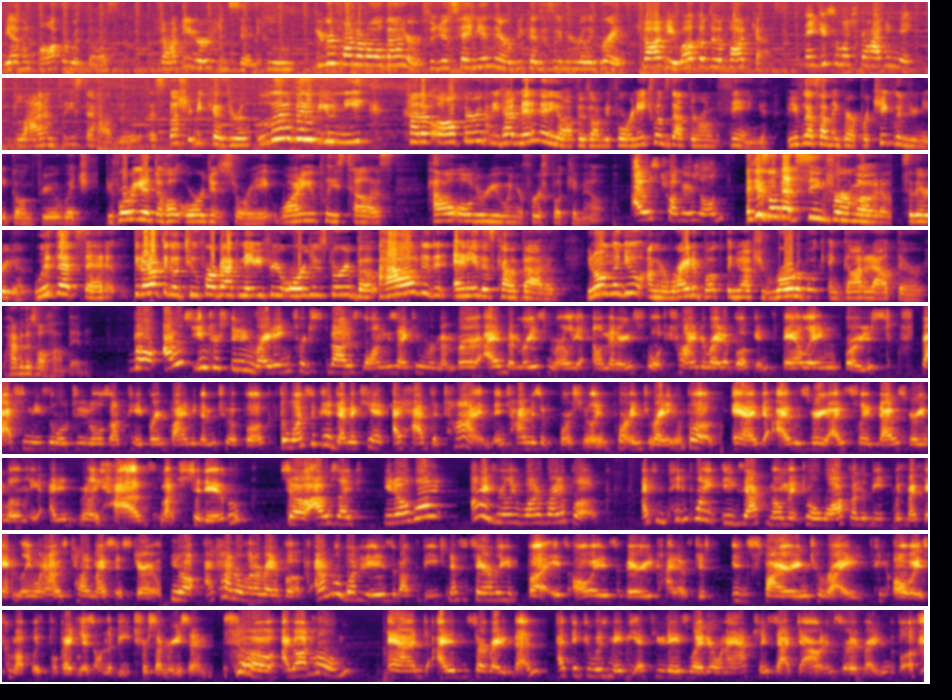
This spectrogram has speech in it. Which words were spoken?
We have an author with us, Shanti Hershenson, who you're going to find out all about her. So just hang in there because this is going to be really great. Shanti, welcome to the podcast. Thank you so much for having me. Glad and pleased to have you, especially because you're a little bit of unique kind of author. We've had many, many authors on before, and each one's got their own thing. But you've got something very particularly unique going for you, which, before we get into the whole origin story, why don't you please tell us how old were you when your first book came out? I was 12 years old. I just let that sing for a moment. So there we go. With that said, you don't have to go too far back maybe for your origin story, but how did any of this come about? Of you know what I'm gonna do? I'm gonna write a book, then you actually wrote a book and got it out there. How did this all happen? Well, I was interested in writing for just about as long as I can remember. I have memories from early elementary school of trying to write a book and failing, or just scratching these little doodles on paper and binding them into a book. But once the pandemic hit, I had the time, and time is, of course, really important to writing a book. And I was very isolated, I was very lonely. I didn't really have much to do. So I was like, you know what? I really want to write a book. I can pinpoint the exact moment to a walk on the beach with my family when I was telling my sister, you know, I kind of want to write a book. I don't know what it is about the beach necessarily, but it's always very kind of just inspiring to write. You can always come up with book ideas on the beach for some reason. So I got home and I didn't start writing then. I think it was maybe a few days later when I actually sat down and started writing the book.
